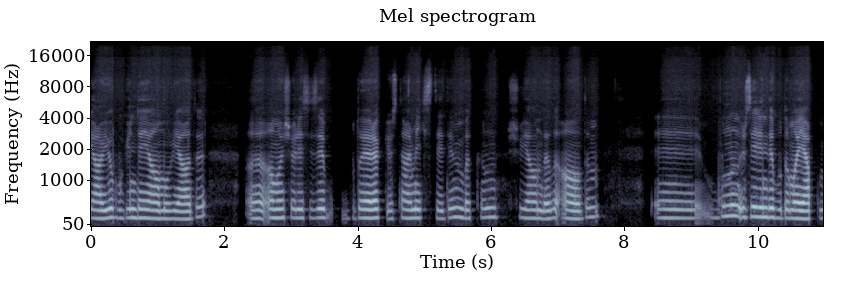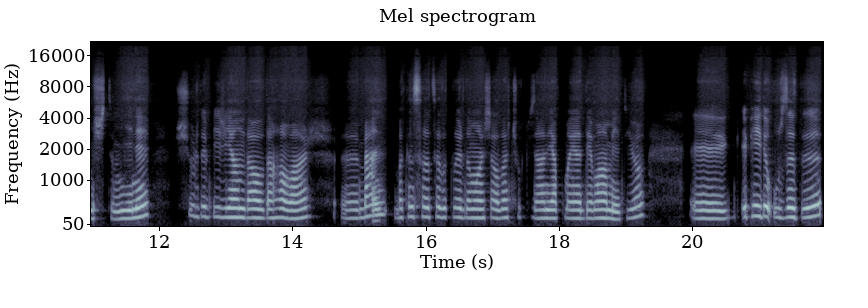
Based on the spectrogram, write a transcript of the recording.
yağıyor. Bugün de yağmur yağdı. Ee, ama şöyle size budayarak göstermek istedim. Bakın şu yan dalı aldım. Ee, bunun üzerinde budama yapmıştım yine. Şurada bir yan dal daha var. Ee, ben bakın salatalıkları da maşallah çok güzel yapmaya devam ediyor. Ee, epey de uzadı.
